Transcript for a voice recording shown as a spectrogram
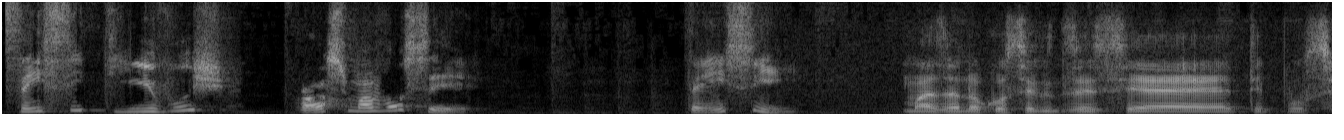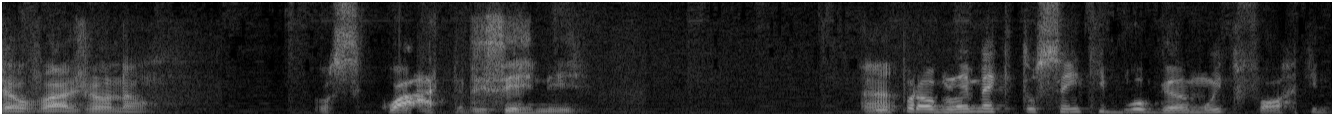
sensitivos próximo a você. Tem sim. Mas eu não consigo dizer se é tipo selvagem ou não. Os quatro. Discernir. Ah. O problema é que tu sente Bogan muito forte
